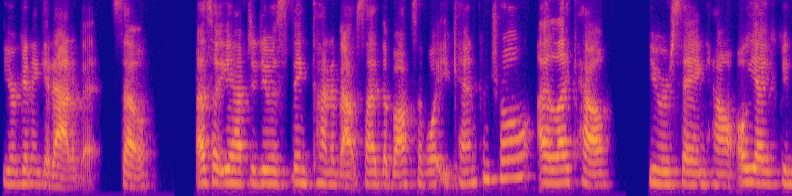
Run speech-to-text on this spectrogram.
you're going to get out of it. So, that's what you have to do is think kind of outside the box of what you can control. I like how you were saying how, oh yeah, you can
